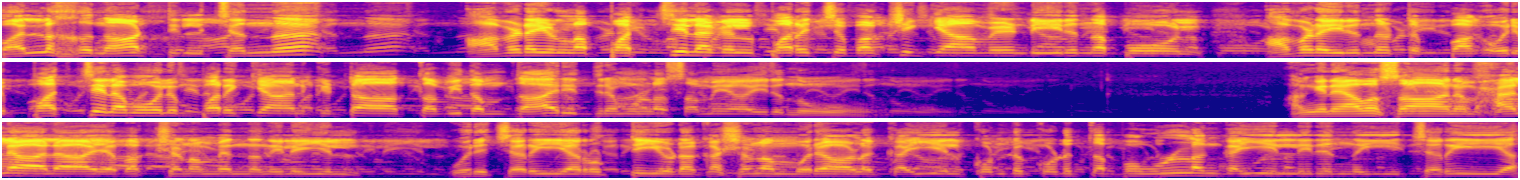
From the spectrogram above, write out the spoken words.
ബൽഹ് നാട്ടിൽ ചെന്ന് അവിടെയുള്ള പച്ചിലകൾ പറിച്ച് ഭക്ഷിക്കാൻ വേണ്ടിയിരുന്നപ്പോൾ അവിടെ ഇരുന്നിട്ട് ഒരു പച്ചില പോലും പറിക്കാൻ കിട്ടാത്ത വിധം ദാരിദ്ര്യമുള്ള സമയമായിരുന്നു. അങ്ങനെ അവസാനം ഹലാലായ ഭക്ഷണം എന്ന നിലയിൽ ഒരു ചെറിയ റൊട്ടിയുടെ കഷണം ഒരാൾ കയ്യിൽ കൊണ്ടു കൊടുത്തപ്പോൾ ഉള്ളം കയ്യിൽ ഇരുന്ന് ഈ ചെറിയ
